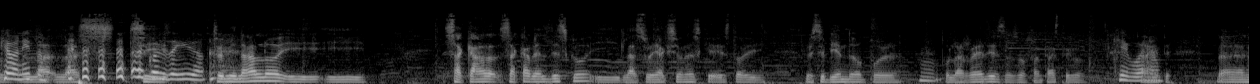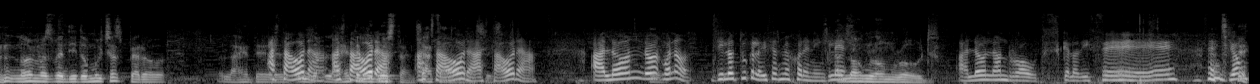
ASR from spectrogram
Qué bonito. la- las- sí, conseguido. Terminarlo y, y sacar, sacar el disco y las reacciones que estoy recibiendo por, por las redes, eso es fantástico. Mm. Qué bueno. no hemos vendido muchos, pero la gente... Hasta ahora, la hasta gente ahora, gustan. Sí, hasta ahora, hasta sí. ahora. A long, bueno, dilo tú que lo dices mejor en A inglés. long, long road. A long, long road, que lo dice ¿eh? John.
